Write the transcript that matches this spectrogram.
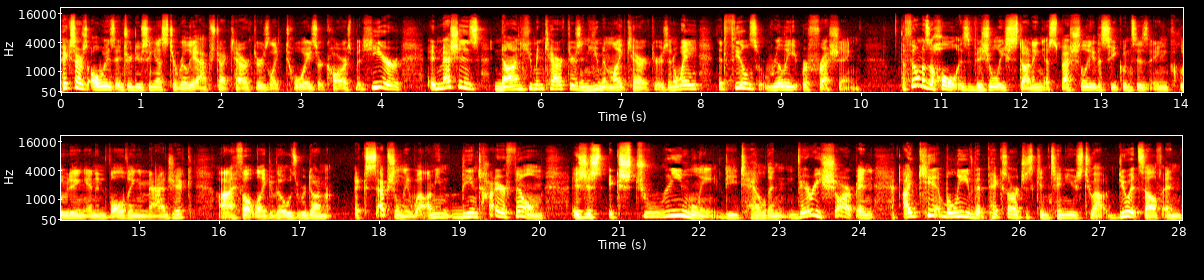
Pixar's always introducing us to really abstract characters like toys or cars, but here it meshes non-human characters and human-like characters in a way that feels really refreshing. The film as a whole is visually stunning, especially the sequences including and involving magic. Uh, I felt like those were done exceptionally well. I mean, the entire film is just extremely detailed and very sharp, and I can't believe that Pixar just continues to outdo itself and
